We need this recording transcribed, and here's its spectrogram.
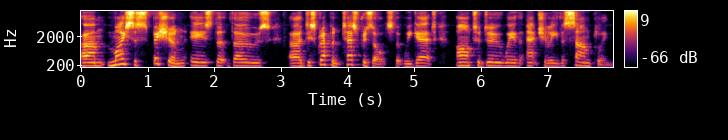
Um, my suspicion is that those uh, discrepant test results that we get are to do with actually the sampling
